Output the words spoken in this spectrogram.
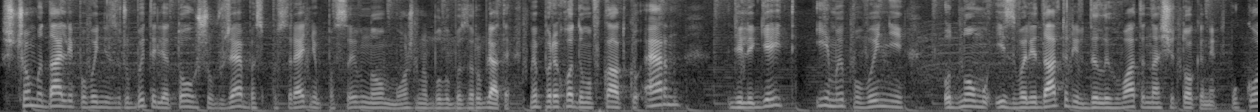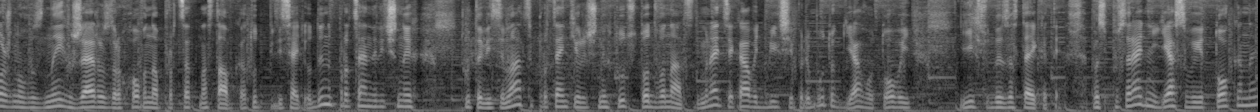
Що ми далі повинні зробити для того, щоб вже безпосередньо пасивно можна було би заробляти? Ми переходимо в вкладку Earn, Delegate, і ми повинні одному із валідаторів делегувати наші токени. У кожного з них вже розрахована процентна ставка. Тут 51% річних, тут 18% річних, тут 112%. Мене цікавить більший прибуток, я готовий їх сюди застейкати. Безпосередньо я свої токени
